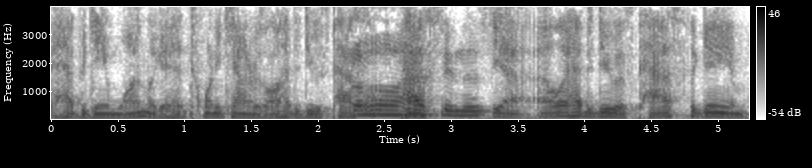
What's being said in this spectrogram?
had the game won. Like I had 20 counters. All I had to do was pass. Oh, I pass have seen this. Yeah, all I had to do was pass the game,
